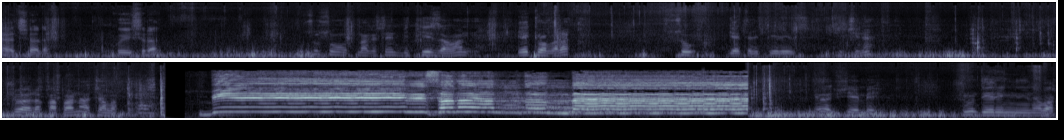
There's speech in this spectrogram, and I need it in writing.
Evet şöyle. Kuyu şura. Su soğutmak için bittiği zaman ek olarak su getirip geliyoruz içine. Şöyle kapağını açalım. Şunun derinliğine bak.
